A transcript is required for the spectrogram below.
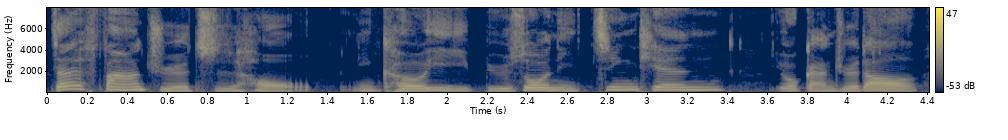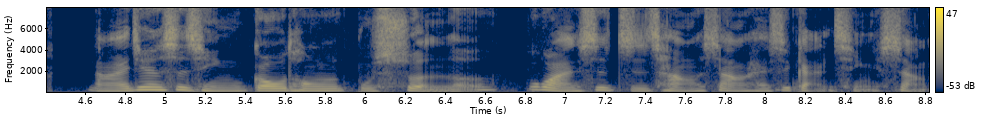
在发觉之后，你可以，比如说，你今天有感觉到哪一件事情沟通不顺了，不管是职场上还是感情上，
